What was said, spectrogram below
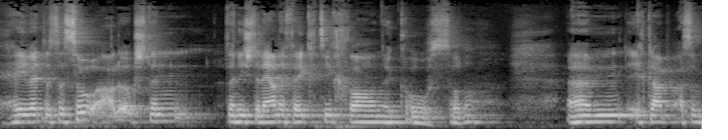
Hey, wenn du das so anschaust, dann, dann ist der Lerneffekt sicher nicht groß, oder? Ähm, ich glaube, also,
